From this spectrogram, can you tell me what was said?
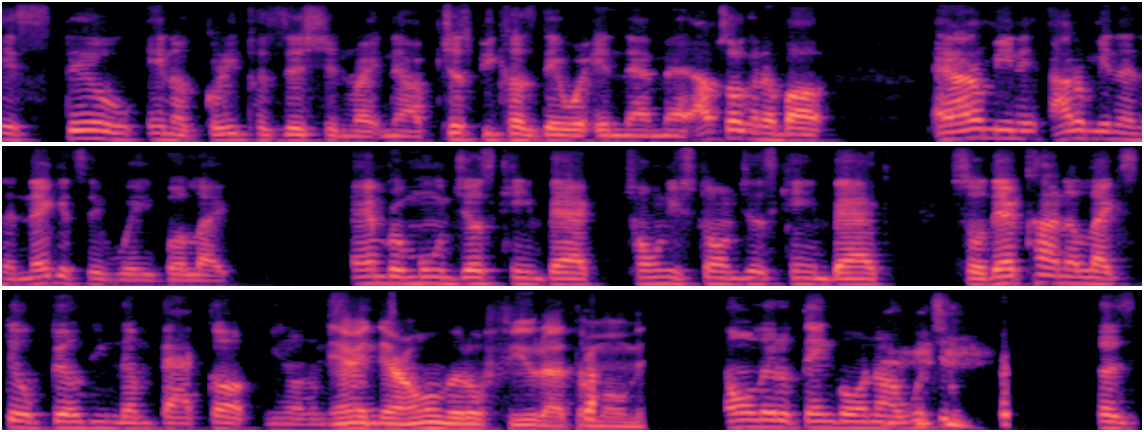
is still in a great position right now just because they were in that match. I'm talking about and I don't mean it I don't mean it in a negative way, but like Ember Moon just came back, Toni Storm just came back. So they're kind of like still building them back up, you know what I'm They're saying? in their own little feud at the moment. own little thing going on, which is because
